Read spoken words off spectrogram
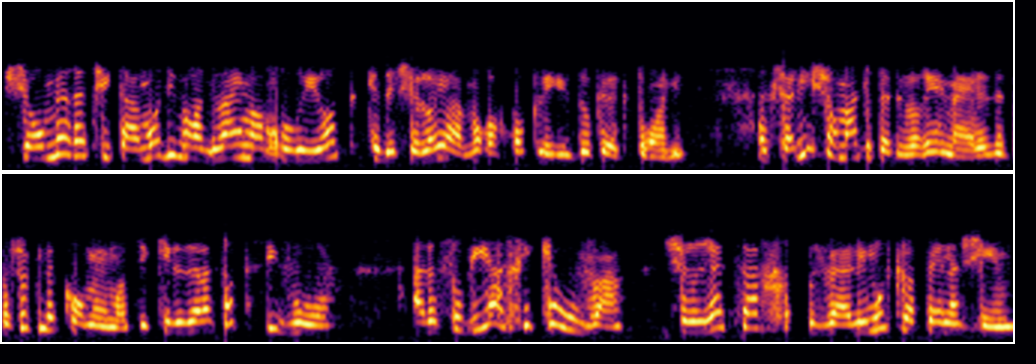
שאומרת שהיא תעמוד עם הרגליים האחוריות כדי שלא יעבור החוק לאיזוק אלקטרוני. אז כשאני שומעת את הדברים האלה, זה פשוט מקומם אותי, כי זה לעשות סיבוב על הסוגיה הכי כאובה של רצח ואלימות כלפי נשים.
